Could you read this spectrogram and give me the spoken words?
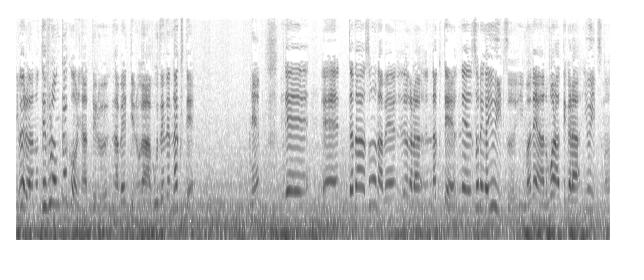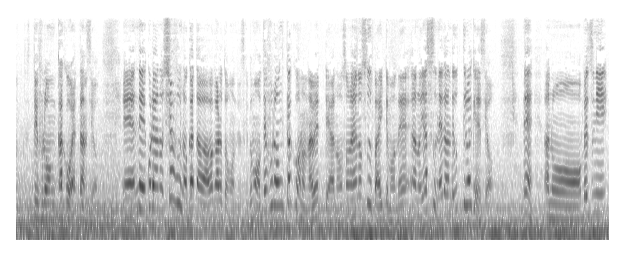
いわゆるあのテフロン加工になってる鍋っていうのが僕全然なくて、ね。で、えー、ただ、その鍋、だからなくて、で、それが唯一、今ね、あの、もらってから唯一のテフロン加工やったんですよ。えー、で、これあの、主婦の方はわかると思うんですけども、テフロン加工の鍋って、あの、その辺のスーパー行ってもね、あの、安い値段で売ってるわけですよ。ね、あのー、別に、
